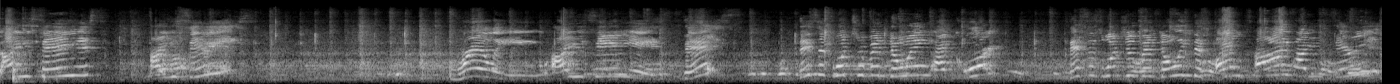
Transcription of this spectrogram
Are you serious? Are you serious? Really? Are you serious? This? This is what you've been doing at court? This is what you've been doing this whole time? Are you serious?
